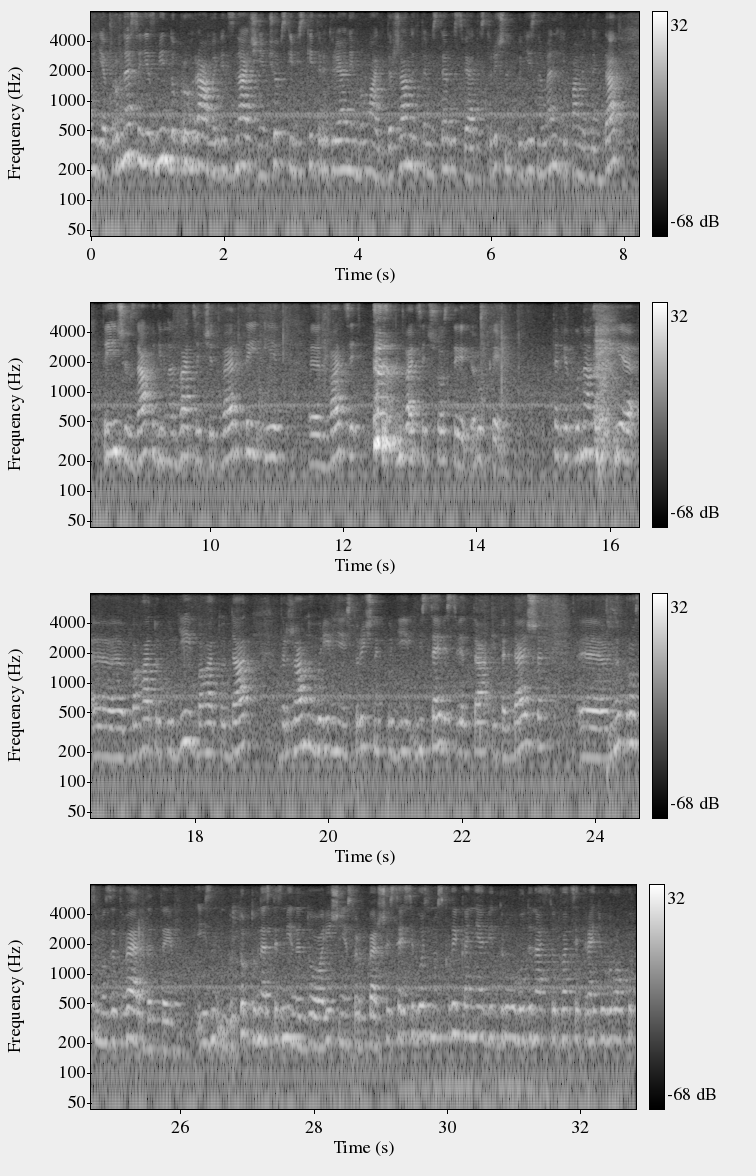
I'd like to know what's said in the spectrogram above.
Моє про внесення змін до програми відзначення в Чопській міській територіальній громаді державних та місцевих свят, історичних подій, знаменних і пам'ятних дат та інших заходів на 24 і е, 20 26 роки. Так як у нас є е, багато подій, багато дат державного рівня, історичних подій, місцеві свята і так далі. Е, Ми просимо затвердити, тобто внести зміни до рішення 41-ї сесії 8 скликання від 2.11.23 року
